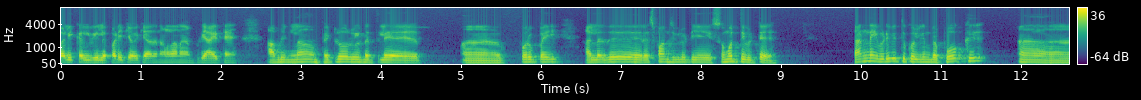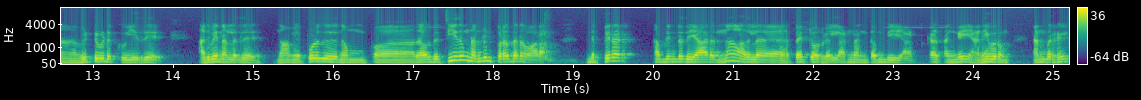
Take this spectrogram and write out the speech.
வழி கல்வியில் படிக்க வைக்காதனால தான் நான் இப்படி ஆயிட்டேன். அப்படின்லாம் பெற்றோர்களிடத்துல பொறுப்பை அல்லது ரெஸ்பான்சிபிலிட்டியை சுமர்த்தி விட்டு தன்னை விடுவித்துக் கொள்கின்ற போக்கு விட்டுவிடக்கூடியது. அதுவே நல்லது. நாம் எப்பொழுது நம் அதாவது தீதும் நன்றும் பிறதர வாரா. இந்த பிறர் அப்படின்றது யாருன்னா அதில் பெற்றோர்கள் அண்ணன் தம்பி அக்கா தங்கை அனைவரும் நண்பர்கள்.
